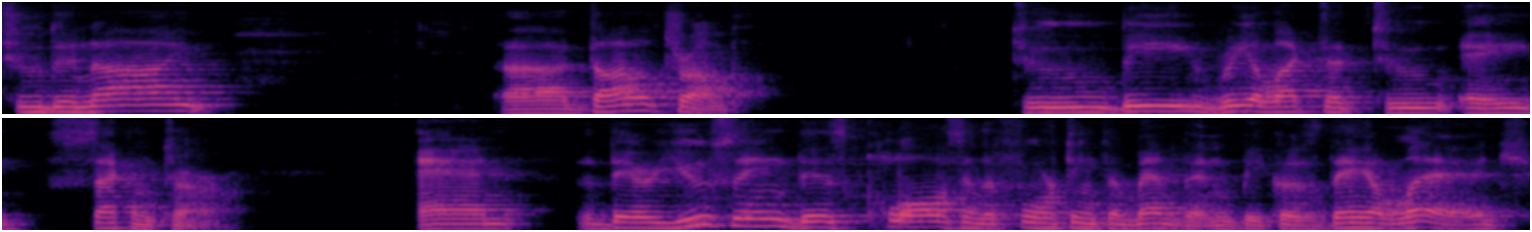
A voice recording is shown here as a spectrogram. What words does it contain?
to deny uh, Donald Trump to be reelected to a second term. And they're using this clause in the 14th Amendment because they allege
